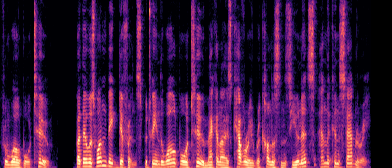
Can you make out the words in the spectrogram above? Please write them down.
from World War II. But there was one big difference between the World War II mechanized cavalry reconnaissance units and the constabulary.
